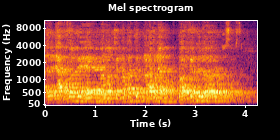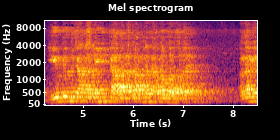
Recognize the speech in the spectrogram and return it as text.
అది లేకపోతే మనం చిన్న పత్రిక నడపలేము భవిష్యత్తులో యూట్యూబ్ ఛానల్ని చాలా రకాలుగా ఛానల్స్ వస్తున్నాయి అలాగే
